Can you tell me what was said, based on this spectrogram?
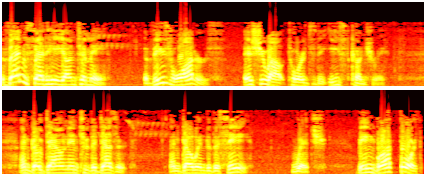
Then said he unto me, These waters issue out towards the east country and go down into the desert and go into the sea, which, being brought forth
